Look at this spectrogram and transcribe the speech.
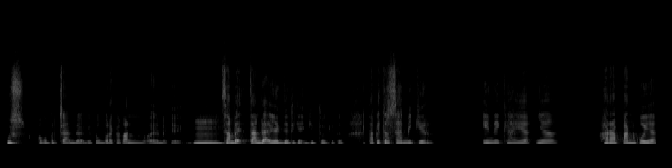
hus aku bercanda gitu, mereka kan hmm. sampai candanya jadi kayak gitu gitu. Tapi terus saya mikir, ini kayaknya harapanku ya,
